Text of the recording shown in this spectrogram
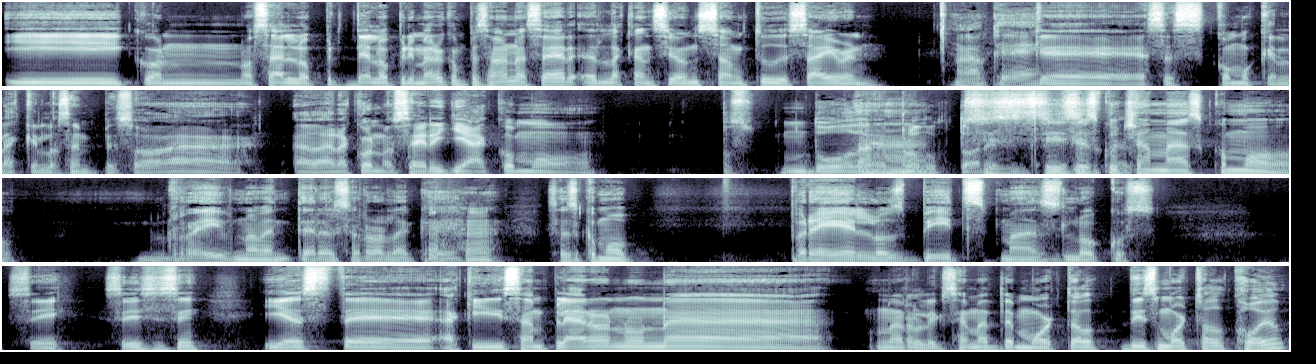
Y con, o sea, lo- de lo primero que empezaron a hacer es la canción Song to the Siren, Ah, Ok. que esa es como que la que los empezó a, a dar a conocer ya como pues, un dúo de productores. Sí, sí se escucha más como rave noventero esa rola que Ajá. o sea, es como pre los beats más locos. Sí, sí, sí, sí. Y este, aquí samplearon una, una rola que se llama The Mortal, This Mortal Coil.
